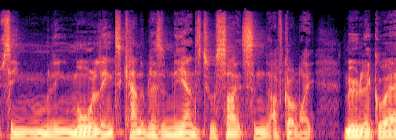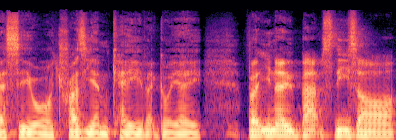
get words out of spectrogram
seeming more linked to cannibalism, Neanderthal sites, and I've got like Moula-Guercy or Troisième Cave at Goyet. But you know, perhaps these are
